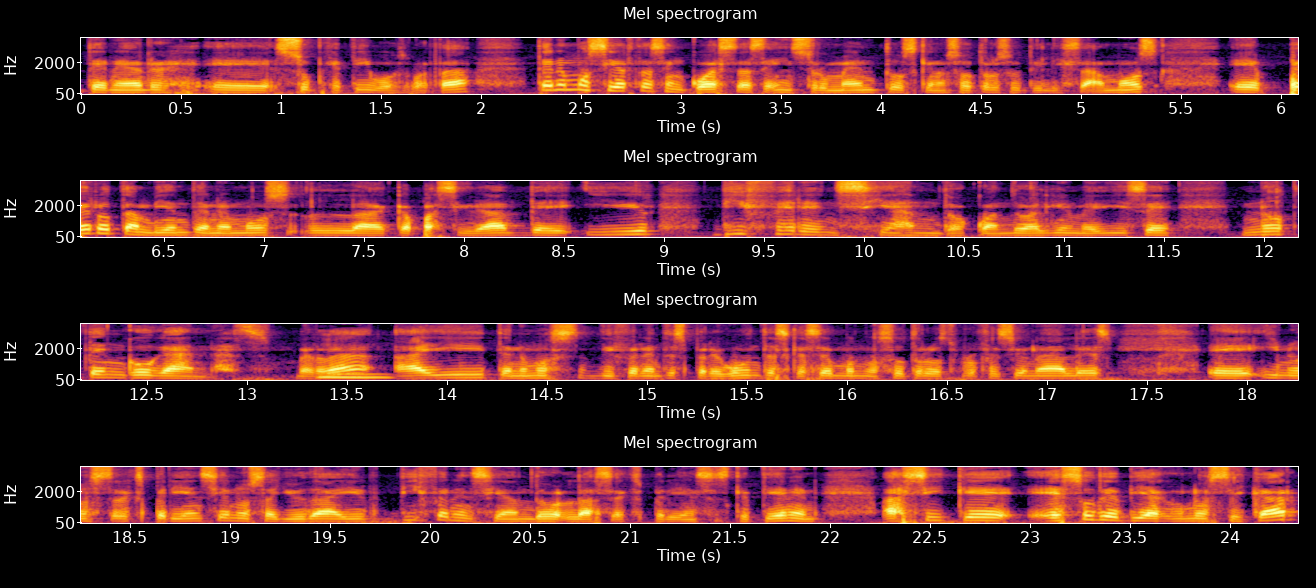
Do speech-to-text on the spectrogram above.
tener eh, subjetivos, ¿verdad? Tenemos ciertas encuestas e instrumentos que nosotros utilizamos, eh, pero también tenemos la capacidad de ir diferenciando cuando alguien me dice, no tengo ganas, ¿verdad? Mm. Ahí tenemos diferentes preguntas que hacemos nosotros los profesionales eh, y nuestra experiencia nos ayuda a ir diferenciando las experiencias que tienen. Así que eso de diagnosticar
